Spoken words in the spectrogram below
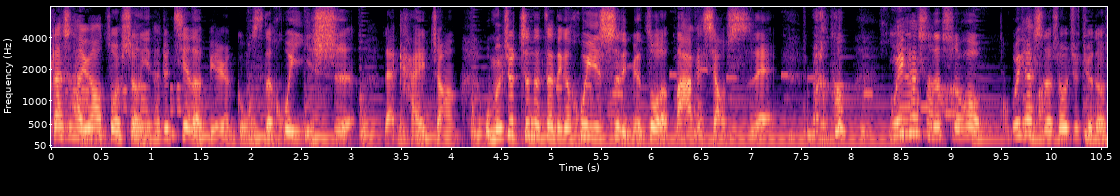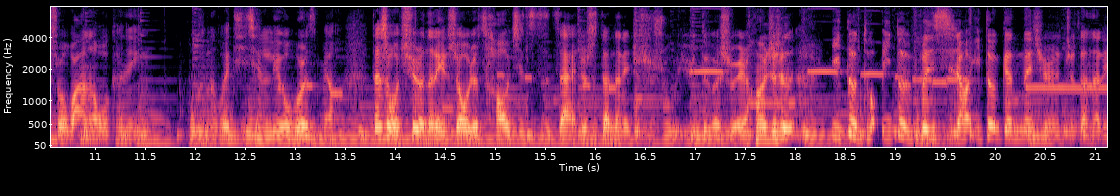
但是他又要做生意，他就借了别人公司的会议室来开张。我们就真的在那个会议室里面坐了八个小时，哎。然后我一开始的时候，我一开始的时候就觉得说，完了，我肯定。我可能会提前溜或者怎么样，但是我去了那里之后，我就超级自在，就是在那里就是如鱼得水，然后就是一顿通一顿分析，然后一顿跟那群人就在那里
